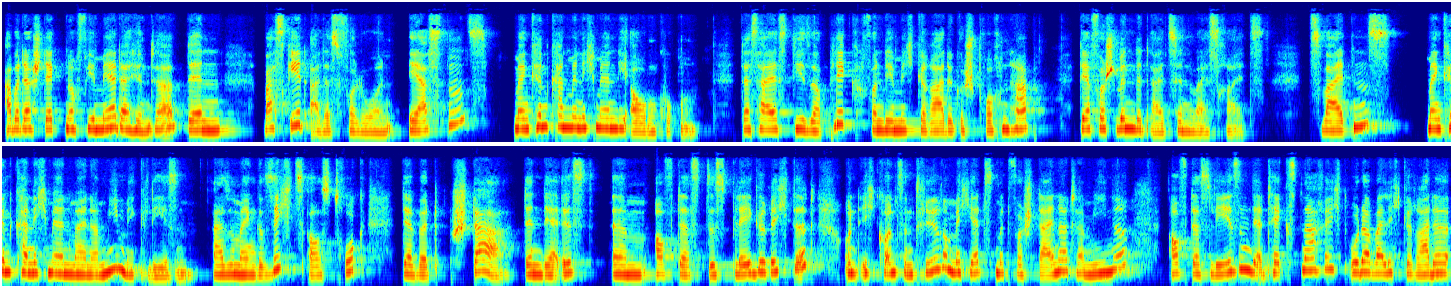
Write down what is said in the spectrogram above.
Aber da steckt noch viel mehr dahinter, denn was geht alles verloren? Erstens, mein Kind kann mir nicht mehr in die Augen gucken. Das heißt, dieser Blick, von dem ich gerade gesprochen habe, der verschwindet als Hinweisreiz. Zweitens, mein Kind kann nicht mehr in meiner Mimik lesen. Also mein Gesichtsausdruck, der wird starr, denn der ist ähm, auf das Display gerichtet und ich konzentriere mich jetzt mit versteinerter Miene auf das Lesen der Textnachricht oder weil ich gerade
